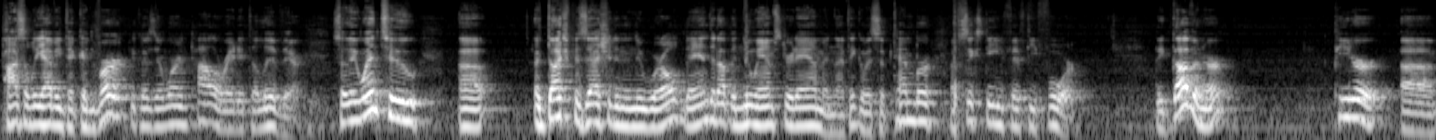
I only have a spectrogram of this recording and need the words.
possibly having to convert because they weren't tolerated to live there. So they went to uh, a Dutch possession in the New World. They ended up in New Amsterdam, and I think it was September of 1654. The governor, Peter uh,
